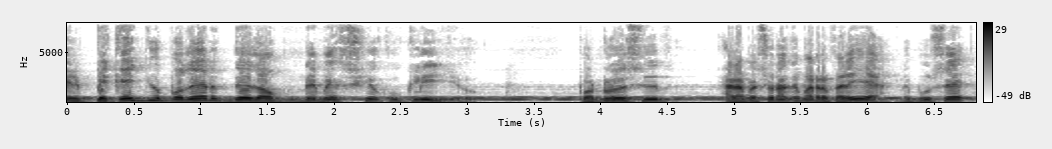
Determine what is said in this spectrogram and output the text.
El pequeño poder de don Nemesio Cuclillo, por no decir a la persona que me refería. Le puse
